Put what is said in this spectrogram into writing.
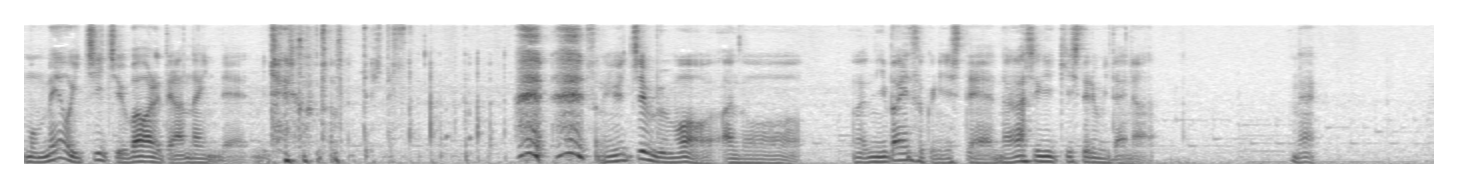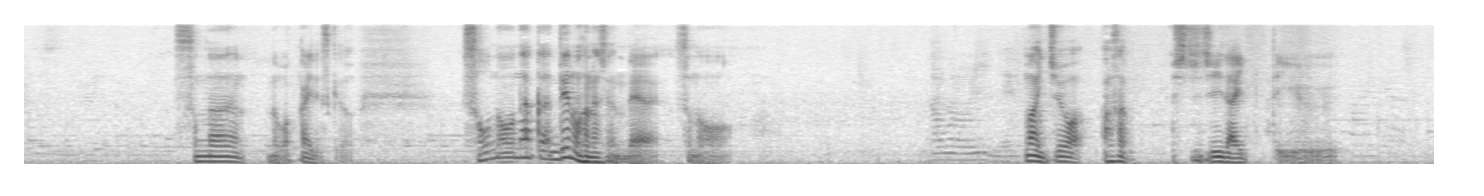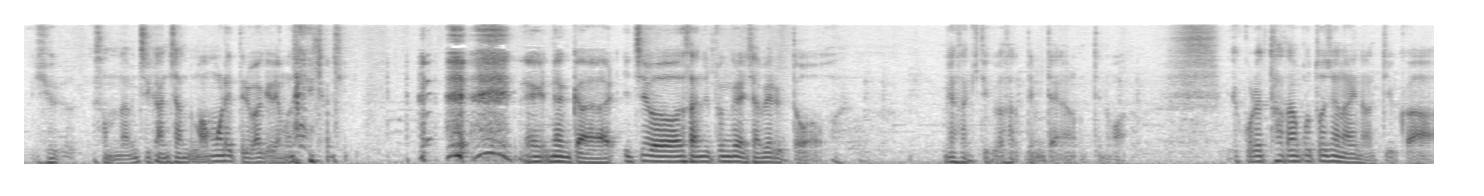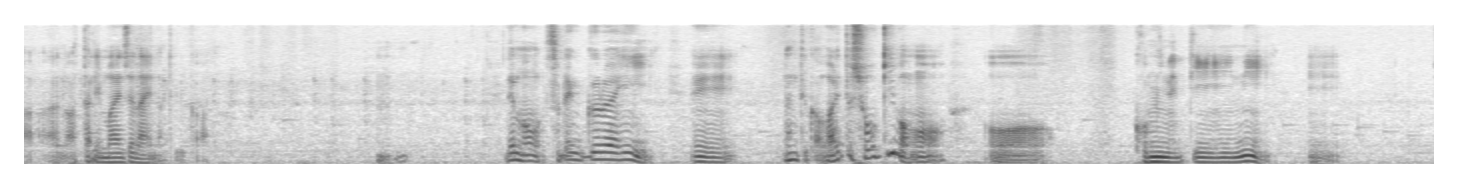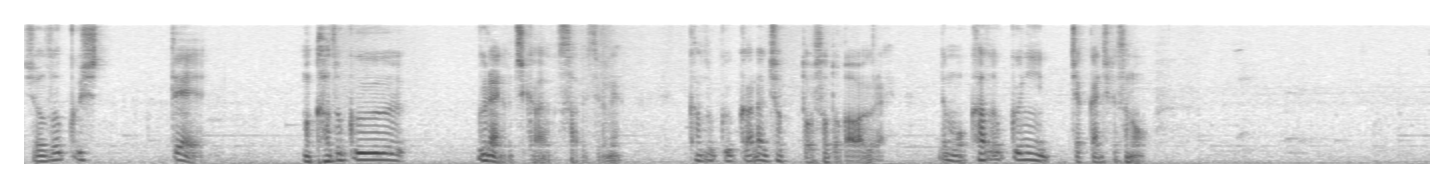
もう目をいちいち奪われてらんないんでみたいなことになってきてさ。その YouTube もあの2倍速にして流し聞きしてるみたいなね。そんなのばっかりですけど。その中での話なんでそのまあ一応朝7時台っていうそんな時間ちゃんと守れてるわけでもないのに。なんか一応30分ぐらい喋ると皆さん来てくださってみたいなのっていうのはこれただ事じゃないなっていうかあの当たり前じゃないなというかでもそれぐらい、えー、なんていうか割と小規模のコミュニティに、えー、所属して、まあ、家族ぐらいの近さですよね。家族からちょっと外側ぐらい。でも家族に若干近いその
